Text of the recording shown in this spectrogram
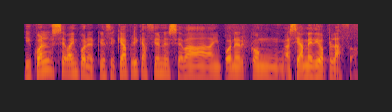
¿Y cuál se va a imponer? Quiero decir, ¿qué aplicaciones se va a imponer con, así a medio plazo?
